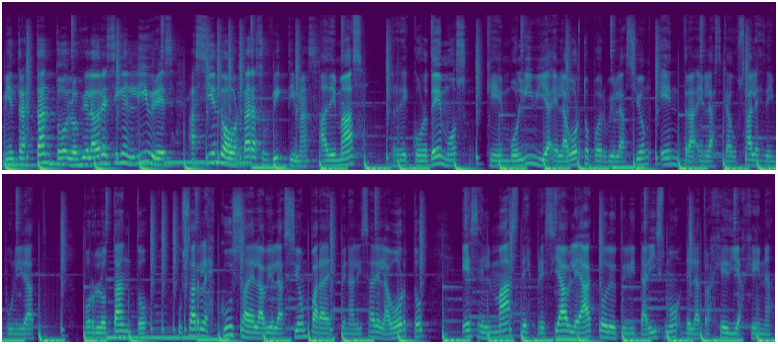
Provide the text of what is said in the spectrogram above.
mientras tanto los violadores siguen libres haciendo abortar a sus víctimas. Además, recordemos que en Bolivia el aborto por violación entra en las causales de impunidad. Por lo tanto, usar la excusa de la violación para despenalizar el aborto es el más despreciable acto de utilitarismo de la tragedia ajena.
